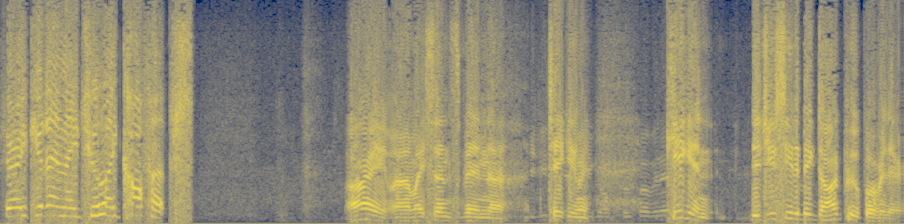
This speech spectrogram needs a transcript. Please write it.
Very good, and I do like cough-ups. All right, uh, my son's been uh, taking me. Keegan, did you see the big dog poop over there?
